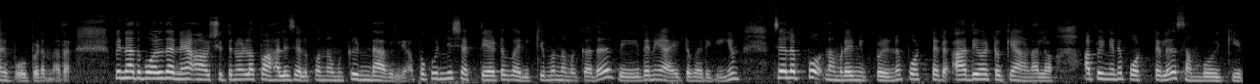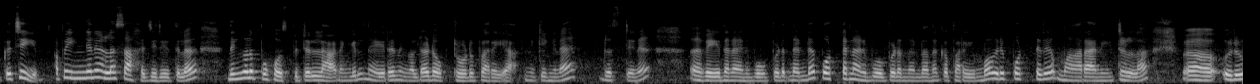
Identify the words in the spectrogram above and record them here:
അനുഭവപ്പെടുന്നത്. പിന്നെ അതുപോലെ തന്നെ ആവശ്യത്തിനുള്ള പാൽ ചിലപ്പോൾ നമുക്ക് ഉണ്ടാവില്ല. അപ്പോൾ കുഞ്ഞ് ശക്തിയായിട്ട് വലിക്കുമ്പോൾ നമുക്കത് വേദനയായിട്ട് വരികയും ചിലപ്പോൾ നമ്മുടെ നിപ്പിളിന് പൊട്ടൽ ആദ്യമായിട്ടൊക്കെ ആണല്ലോ അപ്പോൾ ഇങ്ങനെ പൊട്ടൽ സംഭവിക്കുകയൊക്കെ ചെയ്യും. അപ്പോൾ ഇങ്ങനെയുള്ള സാഹചര്യത്തിൽ നിങ്ങളിപ്പോൾ ഹോസ്പിറ്റലിലാണെങ്കിൽ നേരെ നിങ്ങളുടെ ഡോക്ടറോട് പറയുക എനിക്കിങ്ങനെ ബ്രസ്റ്റിന് വേദന അനുഭവപ്പെടുന്നുണ്ട് പൊട്ടൽ അനുഭവപ്പെടുന്നുണ്ട് എന്നൊക്കെ പറയുമ്പോൾ ഒരു പൊട്ടൽ മാറാനായിട്ടുള്ള ഒരു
